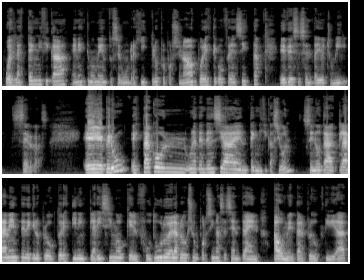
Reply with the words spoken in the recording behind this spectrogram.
pues las tecnificadas en este momento, según registros proporcionados por este conferencista, es de 68.000 cerdas. Eh, Perú está con una tendencia en tecnificación. Se nota claramente de que los productores tienen clarísimo que el futuro de la producción porcina se centra en aumentar productividad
